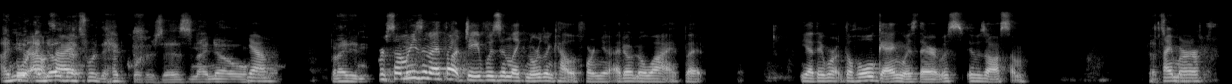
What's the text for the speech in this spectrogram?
I knew I know that's where the headquarters is, and I know Yeah. but I didn't For some yeah. reason, I thought Dave was in like Northern California. I don't know why, but yeah, they were. The whole gang was there. It was it was awesome. That's Hi, cool. Murph.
